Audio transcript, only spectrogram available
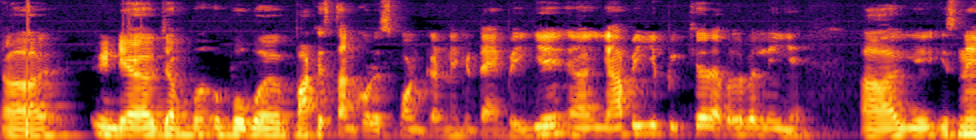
इंडिया जब वो, पाकिस्तान को रिस्पॉन्ड करने के टाइम पे ये यहाँ पे ये पिक्चर अवेलेबल नहीं है। आ, ये इसने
